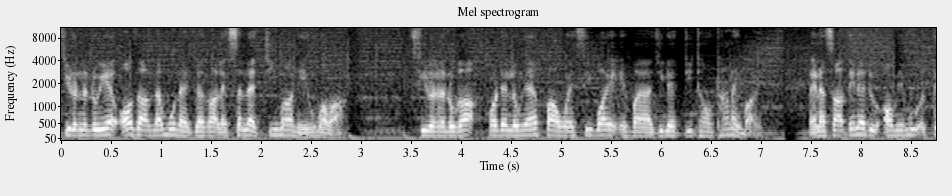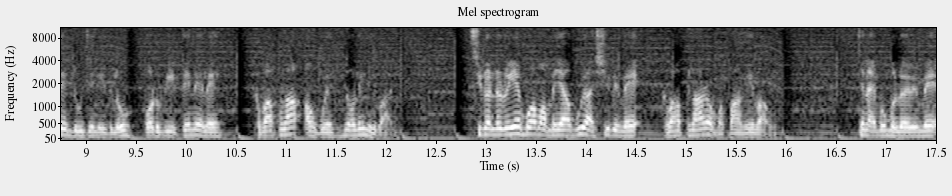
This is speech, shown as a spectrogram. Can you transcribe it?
စီရနရိုရဲ့ဩဇာလွှမ်းမိုးနိုင်စွမ်းကလည်းဆက်လက်ကြီးမားနေဦးမှာပါစီရနရိုကဟိုတယ်လုပ်ငန်းပါဝင်စီးပွားရေးအင်ပါယာကြီးလည်းတည်ထောင်ထားနိုင်ပါတယ်။နိုင်နာစာအသင်းနဲ့တူအောင်မြင်မှုအသစ်လိုချင်နေသလိုပေါ်တူဂီအသင်းနဲ့လည်းကမ္ဘာဖလားအောင်ပွဲမျှော်လင့်နေပါတယ်။ စီရန်ဒရီရဲ့ဘဝမှာမရဘူးတာရှိပေမဲ့ကမ္ဘာဖလားတော့မပါခဲ့ပါဘူး။တင်နိုင်ဖို့မလွယ်ပေမဲ့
